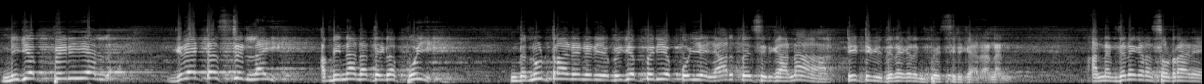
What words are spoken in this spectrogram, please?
மிகப்பெரிய கிரேட்டஸ்ட் லை அப்படின்னா என்ன தெரியல பொய். இந்த நூற்றாண்டினுடைய மிகப்பெரிய பொய்யை யார் பேசியிருக்கான்னா டிடிவி தினகரன் பேசியிருக்கார் அண்ணன். அண்ணன் தினகரன் சொல்கிறாரு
